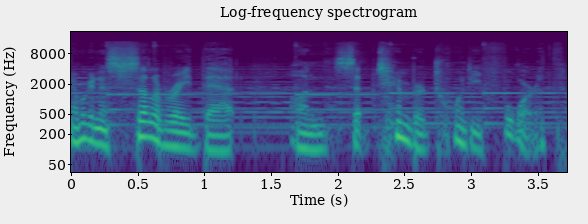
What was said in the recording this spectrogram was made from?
we're going to celebrate that on September 24th.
